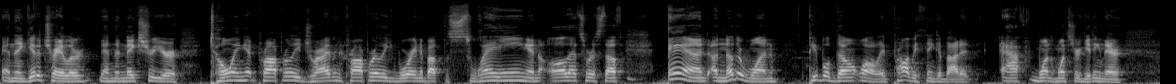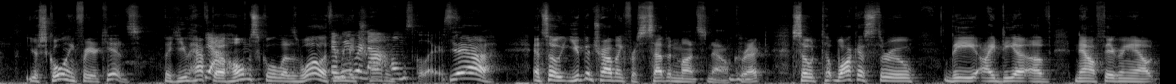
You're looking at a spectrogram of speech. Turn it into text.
and then get a trailer, and then make sure you're towing it properly, driving properly, worrying about the swaying and all that sort of stuff. And another one, people don't. Well, they probably think about it after once you're getting there. You're schooling for your kids. Like you have Yeah. to homeschool as well. If And you're we were not traveling. homeschoolers. Yeah. And so you've been traveling for seven months now, Mm-hmm. correct? So to walk us through the idea of now figuring out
